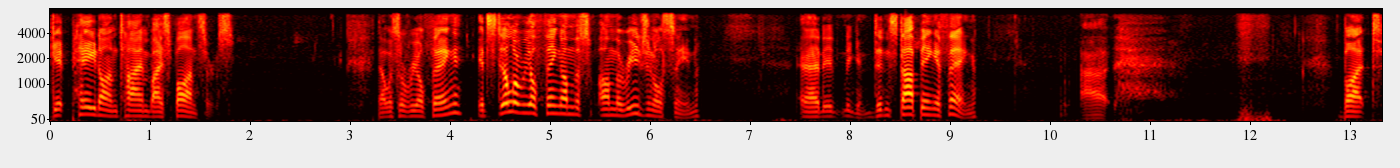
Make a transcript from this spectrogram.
get paid on time by sponsors. That was a real thing. It's still a real thing on the on the regional scene, and it again, didn't stop being a thing. Uh, but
